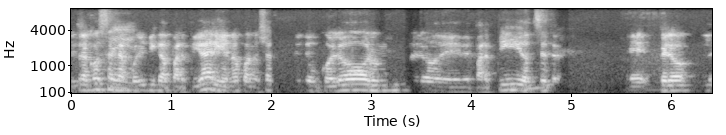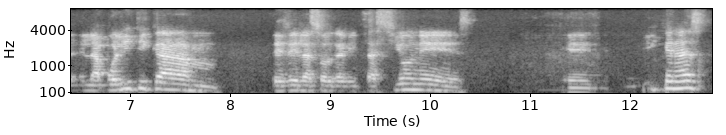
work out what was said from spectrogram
y otra cosa es la política partidaria, ¿no? Cuando ya se mete un color, un número de, partido, etc. Eh, pero la, política mm, desde las organizaciones eh, indígenas,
